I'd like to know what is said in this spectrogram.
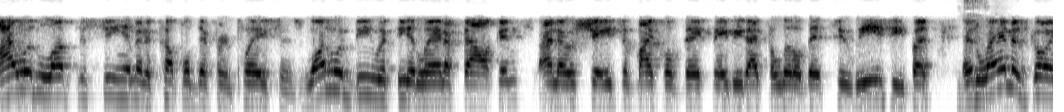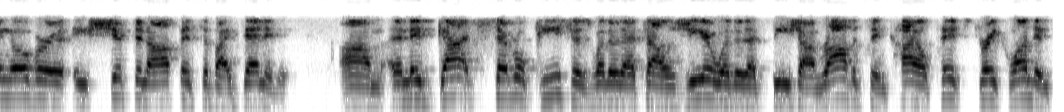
I would love to see him in a couple different places. One would be with the Atlanta Falcons. I know shades of Michael Vick. Maybe that's a little bit too easy, but Atlanta's going over a shift in offensive identity. Um, and they've got several pieces, whether that's Allgeier, whether that's Bijan Robinson, Kyle Pitts, Drake London,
